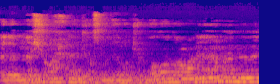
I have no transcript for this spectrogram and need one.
ألم نشرح لك صدرك ووضعنا عنك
